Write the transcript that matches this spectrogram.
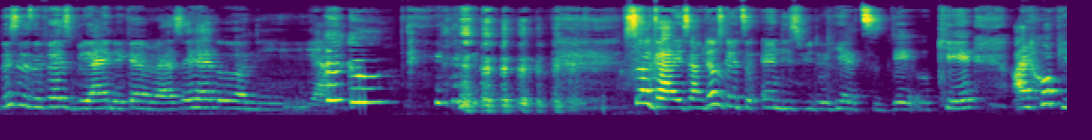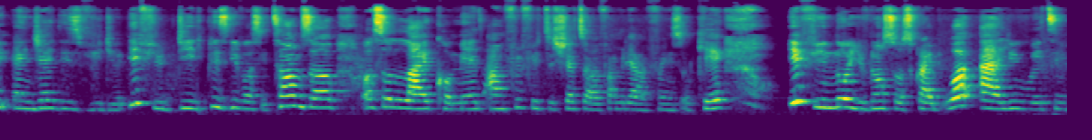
This is the face behind the camera. Say hello honey. Yeah so guys i'm just going to end this video here today okay? I hope you enjoyed this video. If you did please give us a thumbs up. Also like comment and feel free to share to our family and friends okay? If you know you've not subscribed what are you waiting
